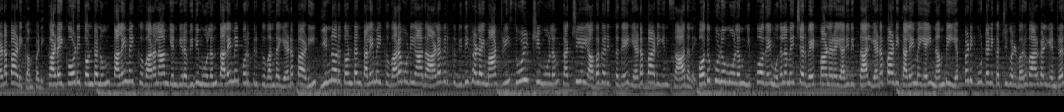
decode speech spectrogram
எடப்பாடி கம்பெனி. கடைக்கோடி தொண்டனும் தலைமைக்கு வரலாம் என்கிற விதி மூலம் தலைமை பொறுப்பிற்கு வந்த எடப்பாடி இன்னொரு தொண்டன் தலைமைக்கு வர முடியாத அளவிற்கு விதிகளை மாற்றி சூழ்ச்சி மூலம் கட்சியை அபகரித்ததே எடப்பாடியின் சாதனை. பொதுக்குழு மூலம் இப்போதே முதலமைச்சர் வேட்பாளரை அறிவித்தால் எடப்பாடி தலைமையை நம்பி எப்படி கூட்டணி கட்சிகள் வருவார்கள் என்ற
